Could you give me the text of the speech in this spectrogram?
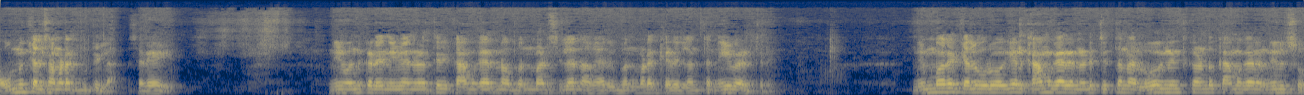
ಅವನು ಕೆಲಸ ಮಾಡಕ್ಕೆ ಬಿಟ್ಟಿಲ್ಲ, ಸರಿಯಾಗಿ. ನೀವು ಒಂದು ಕಡೆ ನೀವೇನು ಹೇಳ್ತೀರಿ, ಕಾಮಗಾರಿ ನಾವು ಬಂದ್ ಮಾಡಿಸಿಲ್ಲ, ನಾವು ಯಾರಿಗೆ ಬಂದ್ ಮಾಡೋಕ್ಕೆ ಕೇಳಿಲ್ಲ ಅಂತ ನೀವು ಹೇಳ್ತೀರಿ. ನಿಮ್ಮವರೇ ಕೆಲವರು ಹೋಗಿ ಅಲ್ಲಿ ಕಾಮಗಾರಿ ನಡೀತಿತ್ತು ಅಲ್ಲಿ ಹೋಗಿ ನಿಂತ್ಕೊಂಡು ಕಾಮಗಾರಿ ನಿಲ್ಲಿಸು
